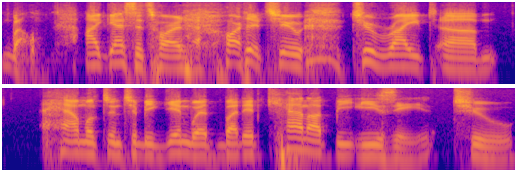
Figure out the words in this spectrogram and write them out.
well, I guess it's hard harder to to write um, Hamilton to begin with, but it cannot be easy to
